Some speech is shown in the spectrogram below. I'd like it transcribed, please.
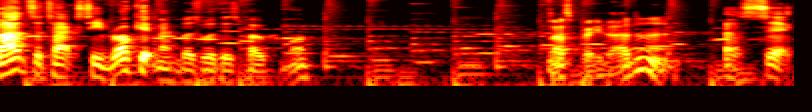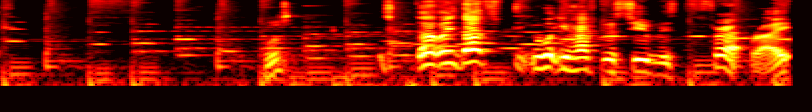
Lance attacks Team Rocket members with his Pokemon. That's pretty bad, isn't it? That's sick. What? I mean, that's what you have to assume is the threat, right?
